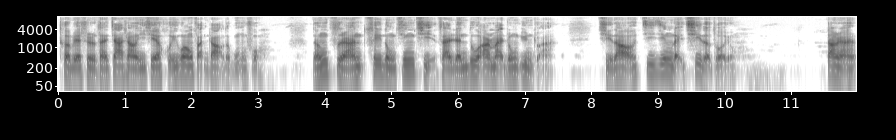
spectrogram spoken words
特别是再加上一些回光返照的功夫，能自然催动精气在任督二脉中运转，起到积精累气的作用。当然，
